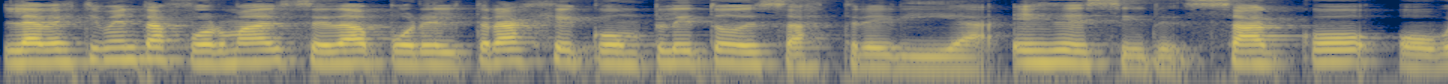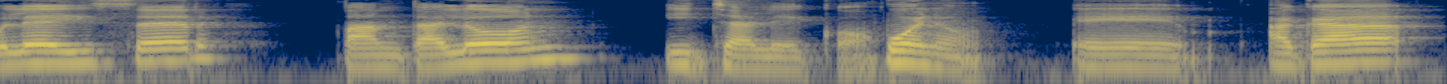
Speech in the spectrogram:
la vestimenta formal se da por el traje completo de sastrería, es decir, saco o blazer, pantalón y chaleco. Bueno, eh, acá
